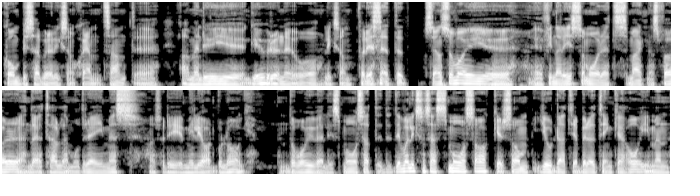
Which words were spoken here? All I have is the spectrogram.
Kompisar började liksom skämtsamt, eh, ja men du är ju guru nu och liksom på det sättet. Sen så var jag ju eh, finalist som årets marknadsförare där jag tävlade mot Reimes. Alltså det är ju miljardbolag. Då var vi väldigt små, så att det, var liksom så här små saker som gjorde att jag började tänka, oj, men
